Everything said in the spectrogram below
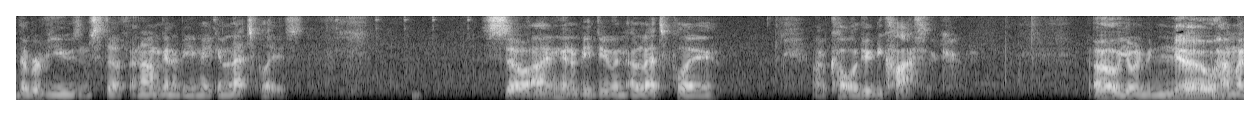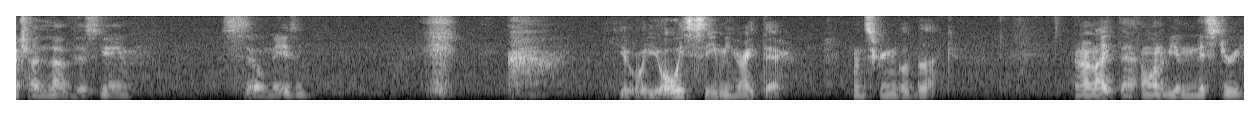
the reviews and stuff, and I'm going to be making Let's Plays. So I'm going to be doing a Let's Play on Call of Duty Classic. Oh, you don't even know how much I love this game. It's so amazing. You, you always see me right there when the screen goes black. And I like that. I want to be a mystery.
